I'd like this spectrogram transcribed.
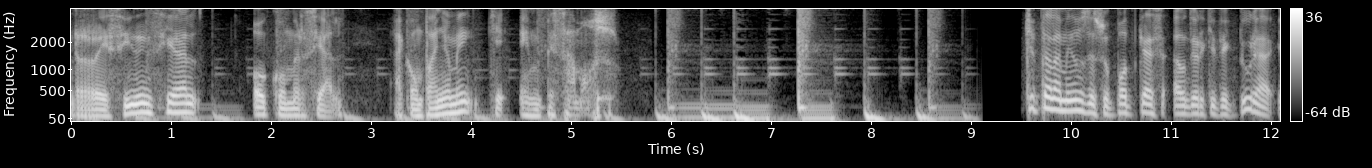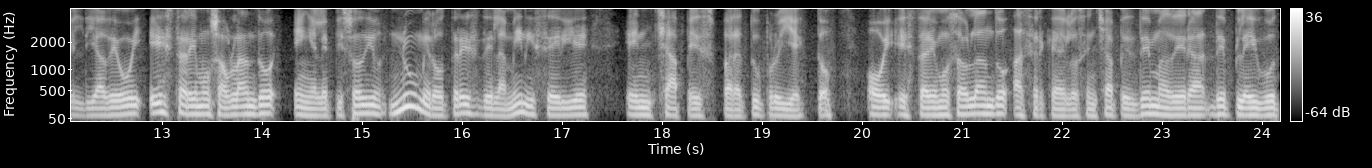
residencial o comercial. Acompáñame que empezamos. ¿Qué tal amigos de su podcast Audio Arquitectura? El día de hoy estaremos hablando en el episodio número 3 de la miniserie Enchapes para tu proyecto. Hoy estaremos hablando acerca de los enchapes de madera, de plywood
